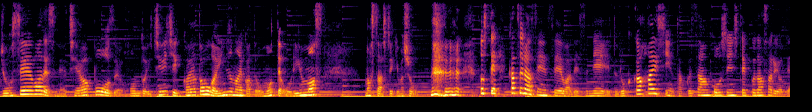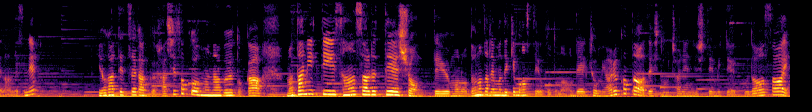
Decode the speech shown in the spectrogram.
女性はですねチェアポーズほんと1日1回やった方がいいんじゃないかと思っております。ますマスターしていきましょう。そして桂先生はですね、えっと、録画配信たくさん更新してくださる予定なんですね。ヨガ哲学8足を学ぶとかマタニティサンサルテーションっていうものどなたでもできますっていうことなので興味ある方は是非ともチャレンジしてみてください。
